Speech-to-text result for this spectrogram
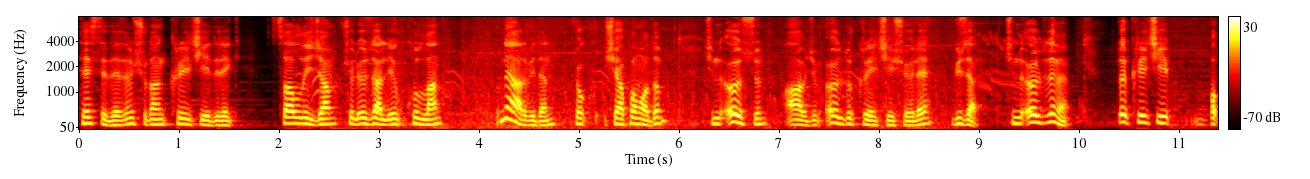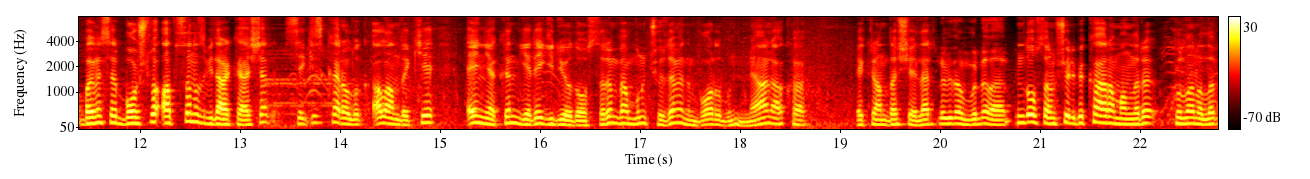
test edelim. Şuradan kraliçeyi direkt sallayacağım. Şöyle özelliği kullan. Bu ne harbiden? Çok şey yapamadım. Şimdi ölsün. Abicim öldür kraliçeyi şöyle. Güzel. Şimdi öldü değil mi? Burada kraliçeyi mesela boşluğa atsanız bile arkadaşlar 8 karoluk alandaki en yakın yere gidiyor dostlarım. Ben bunu çözemedim. Bu arada bu ne alaka? Ekranda şeyler. Harbiden bu ne lan? Şimdi dostlarım şöyle bir kahramanları kullanalım.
